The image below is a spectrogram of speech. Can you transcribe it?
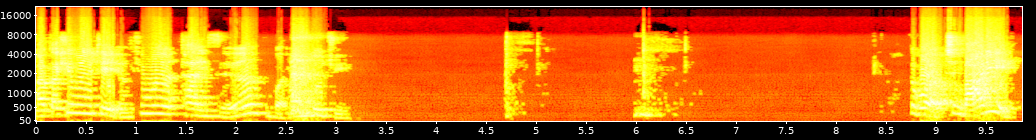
아까 humanitarian, humanize, 뭐야? 인도주의. 그 뭐야? 지금 말이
